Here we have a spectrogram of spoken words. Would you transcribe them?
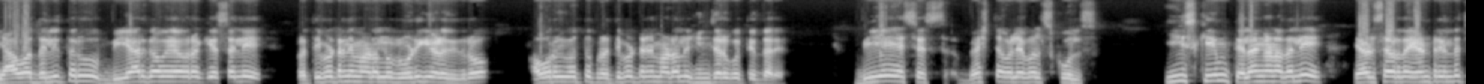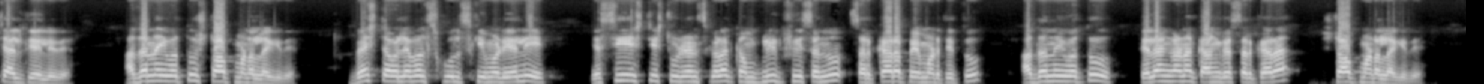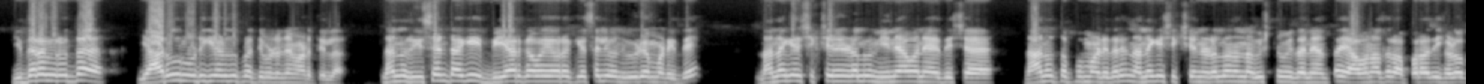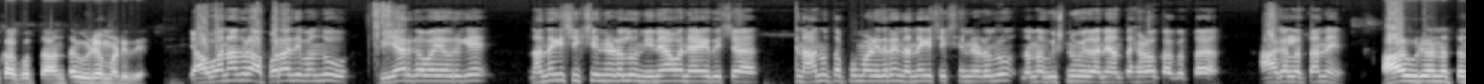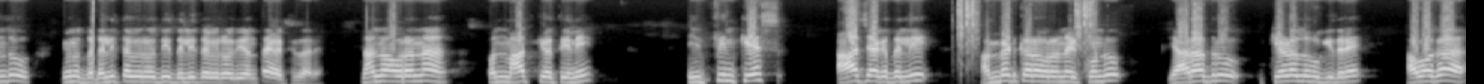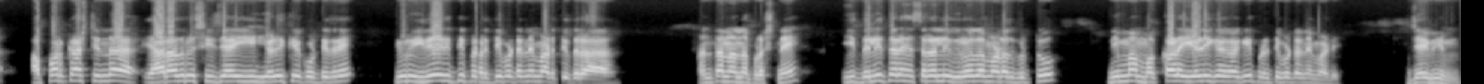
ಯಾವ ದಲಿತರು B R ಗವಯ್ಯವರ ಕೇಸಲ್ಲಿ ಪ್ರತಿಭಟನೆ ಮಾಡಲು ರೋಡಿಗೆ ಎಳೆದಿದ್ರು, ಅವರು ಇವತ್ತು ಪ್ರತಿಭಟನೆ ಮಾಡಲು ಹಿಂಜರುಗುತ್ತಿದ್ದಾರೆ. ಬಿ ಬೆಸ್ಟ್ ಅವೈಲೇಬಲ್ ಸ್ಕೂಲ್ಸ್ ಈ ಸ್ಕೀಮ್ ತೆಲಂಗಾಣದಲ್ಲಿ ಎರಡ್ ಸಾವಿರದ ಎಂಟರಿಂದ ಚಾಲ್ತಿಯಲ್ಲಿದೆ. ಅದನ್ನ ಇವತ್ತು ಸ್ಟಾಪ್ ಮಾಡಲಾಗಿದೆ. ಬೆಸ್ಟ್ ಅವೈಲೇಬಲ್ ಸ್ಕೂಲ್ ಸ್ಕೀಮ್ ಅಡಿಯಲ್ಲಿ ಎಸ್ ಸಿ, ಎಸ್ ಟಿ ಸ್ಟೂಡೆಂಟ್ಸ್ಗಳ ಕಂಪ್ಲೀಟ್ ಫೀಸ್ ಅನ್ನು ಸರ್ಕಾರ ಪೇ ಮಾಡ್ತಿತ್ತು. ಅದನ್ನು ಇವತ್ತು ತೆಲಂಗಾಣ ಕಾಂಗ್ರೆಸ್ ಸರ್ಕಾರ ಸ್ಟಾಪ್ ಮಾಡಲಾಗಿದೆ. ಇದರ ವಿರುದ್ಧ ಯಾರೂ ರೋಡಿಗೆ ಇಳಿದು ಪ್ರತಿಭಟನೆ ಮಾಡ್ತಿಲ್ಲ. ನಾನು ರೀಸೆಂಟ್ ಆಗಿ ಬಿ ಆರ್ ಗವಾಯಿ ಅವರ ಕೇಸಲ್ಲಿ ಒಂದು ವಿಡಿಯೋ ಮಾಡಿದ್ದೆ. ನನಗೆ ಶಿಕ್ಷೆ ನೀಡಲು ನೀನ್ಯಾವ ನ್ಯಾಯಾಧೀಶ? ನಾನು ತಪ್ಪು ಮಾಡಿದರೆ ನನಗೆ ಶಿಕ್ಷೆ ನೀಡಲು ನನ್ನ ವಿಷ್ಣು ಇದ್ದಾನೆ ಅಂತ ಯಾವನಾದ್ರೂ ಅಪರಾಧಿ ಹೇಳೋಕಾಗುತ್ತಾ ಅಂತ ವಿಡಿಯೋ ಮಾಡಿದೆ ಯಾವನಾದ್ರೂ ಅಪರಾಧಿ ಬಂದು ಬಿ ಆರ್ ಗವೈ ಅವರಿಗೆ ನನಗೆ ಶಿಕ್ಷೆ ನೀಡಲು ನೀನ್ಯಾವ ನ್ಯಾಯಾಧೀಶ? ನಾನು ತಪ್ಪು ಮಾಡಿದರೆ ನನಗೆ ಶಿಕ್ಷೆ ನೀಡಲು ನನ್ನ ವಿಷ್ಣು ಇದ್ದಾನೆ ಅಂತ ಹೇಳೋಕಾಗುತ್ತಾ? ಆಗಲ್ಲ ತಾನೆ. ಆ ವಿಡಿಯೋನ ತಂದು ಇವನು ದಲಿತ ವಿರೋಧಿ ದಲಿತ ವಿರೋಧಿ ಅಂತ ಹೇಳ್ತಿದ್ದಾರೆ. ನಾನು ಅವರನ್ನ ಒಂದ್ ಮಾತು ಕೇಳ್ತೀನಿ. ಇಫ್ ಇನ್ ಕೇಸ್ ಆ ಜಾಗದಲ್ಲಿ ಅಂಬೇಡ್ಕರ್ ಅವರನ್ನ ಇಟ್ಕೊಂಡು ಯಾರಾದ್ರೂ ಕೇಳಲು ಹೋಗಿದ್ರೆ, ಅವಾಗ ಅಪ್ಪರ್ ಕಾಸ್ಟ್ ಇಂದ ಯಾರಾದ್ರೂ ಸಿಜಿ ಈ ಹೇಳಿಕೆ ಕೊಟ್ಟಿದ್ರೆ ಇವರು ಇದೇ ರೀತಿ ಪ್ರತಿಭಟನೆ ಮಾಡ್ತಿದ್ರ ಅಂತ ನನ್ನ ಪ್ರಶ್ನೆ. ಈ ದಲಿತರ ಹೆಸರಲ್ಲಿ ವಿರೋಧ ಮಾಡೋದ್ ಬಿಟ್ಟು ನಿಮ್ಮ ಮಕ್ಕಳ ಏಳಿಗೆಗಾಗಿ ಪ್ರತಿಭಟನೆ ಮಾಡಿ. ಜೈ ಭೀಮ್.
